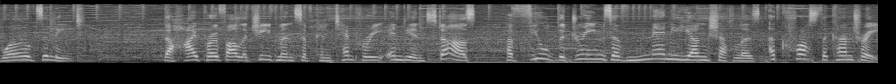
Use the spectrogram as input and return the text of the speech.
world's elite. The high profile achievements of contemporary Indian stars have fueled the dreams of many young shuttlers across the country.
